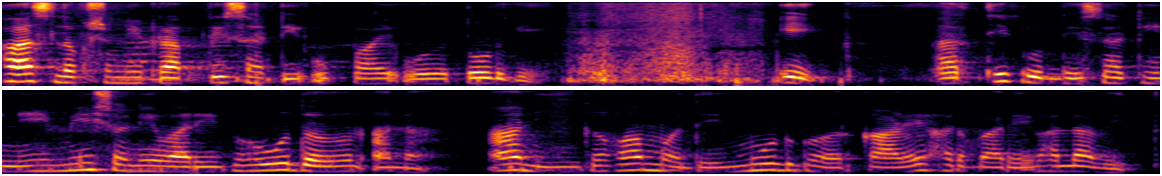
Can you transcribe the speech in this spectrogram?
खास लक्ष्मी प्राप्तीसाठी उपाय व तोडगे एक आर्थिक वृद्धीसाठी नेहमी शनिवारी गहू दळून आणा आणि गव्हामध्ये मूठभर काळे हरभरे घालावेत.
